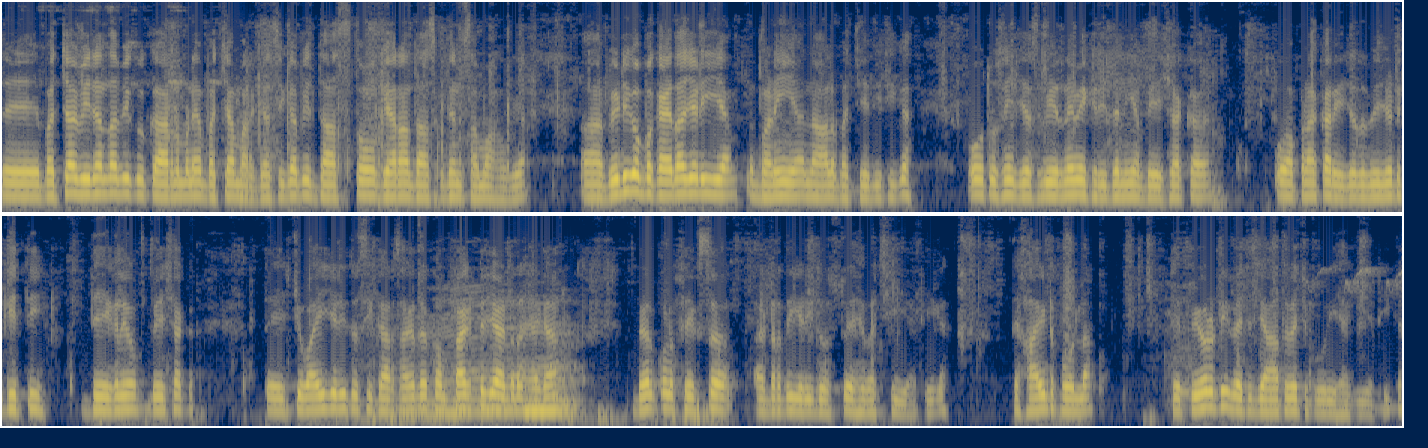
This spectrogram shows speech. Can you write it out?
ਤੇ ਬੱਚਾ ਵੀਰਾਂ ਦਾ ਵੀ ਕੋਈ ਕਾਰਨ ਬਣਿਆ, ਬੱਚਾ ਮਰ ਗਿਆ ਸੀਗਾ ਵੀ 10 ਤੋਂ 11 10 ਕੁ ਦਿਨ ਸਮਾਂ ਹੋ ਗਿਆ। ਵੀਡੀਓ ਬਕਾਇਦਾ ਜਿਹੜੀ ਆ, ਬਣੀ ਆ ਨਾਲ ਬੱਚੇ ਦੀ, ਠੀਕ ਆ। ਉਹ ਤੁਸੀਂ ਜਿਸ ਵੀਰ ਨੇ ਵੀ ਖਰੀਦਣੀ ਆ, ਬੇਸ਼ੱਕ ਉਹ ਆਪਣਾ ਘਰੇ ਜਦੋਂ ਵਿਜ਼ਿਟ ਕੀਤੀ, ਦੇਖ ਲਿਓ ਬੇਸ਼ੱਕ। ਤੇ ਚੁਵਾਈ ਜਿਹੜੀ ਤੁਸੀਂ ਕਰ ਸਕਦੇ ਹੋ ਕੰਪੈਕਟ ਜਿਹਾ ਆਰਡਰ ਹੈਗਾ, ਬਿਲਕੁਲ ਫਿਕਸ ਆਰਡਰ ਦੀ ਜਿਹੜੀ ਦੋਸਤੋ ਇਹ ਵੱਛੀ ਆ, ਠੀਕ ਆ। ਤੇ ਹਾਈਟ ਫੁੱਲ ਆ ਤੇ ਪਿਓਰਿਟੀ ਵਿੱਚ ਜਾਤ ਵਿੱਚ ਪੂਰੀ ਹੈਗੀ ਆ, ਠੀਕ ਆ?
